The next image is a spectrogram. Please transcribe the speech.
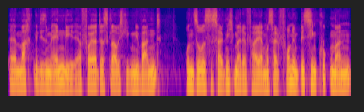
äh, macht mit diesem Handy. Der feuert das, glaube ich, gegen die Wand. Und so ist es halt nicht mehr der Fall. Er muss halt vorne ein bisschen gucken. Man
